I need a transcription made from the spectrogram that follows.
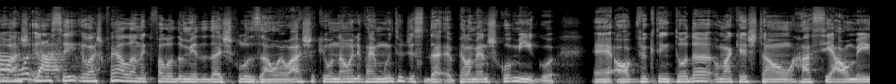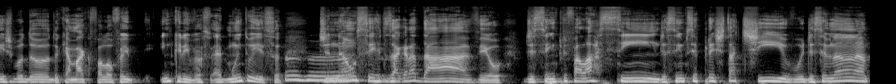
Eu acho, eu mudar. não sei, eu acho que foi a Lana que falou do medo da exclusão. Eu acho que o não ele vai muito disso, da- pelo menos comigo. É óbvio que tem toda uma questão racial mesmo do, do que a Mac falou, foi incrível. É muito isso. Uhum. De não ser desagradável, de sempre falar sim, de sempre ser prestativo, de sempre. Não, não,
